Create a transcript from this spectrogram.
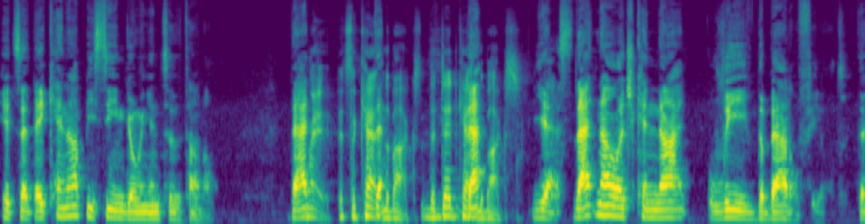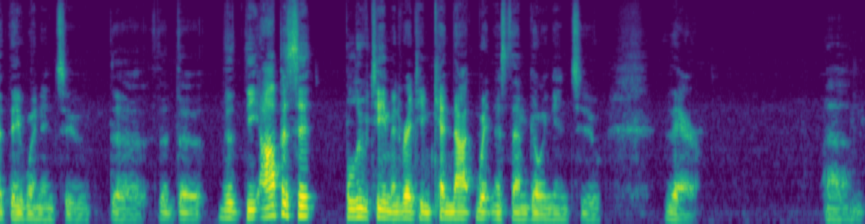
It's that they cannot be seen going into the tunnel. That right. It's the cat that, in the box. The dead cat that, in the box. Yes, that knowledge cannot leave the battlefield that they went into. The the the the, the opposite blue team and red team cannot witness them going into there. Um,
